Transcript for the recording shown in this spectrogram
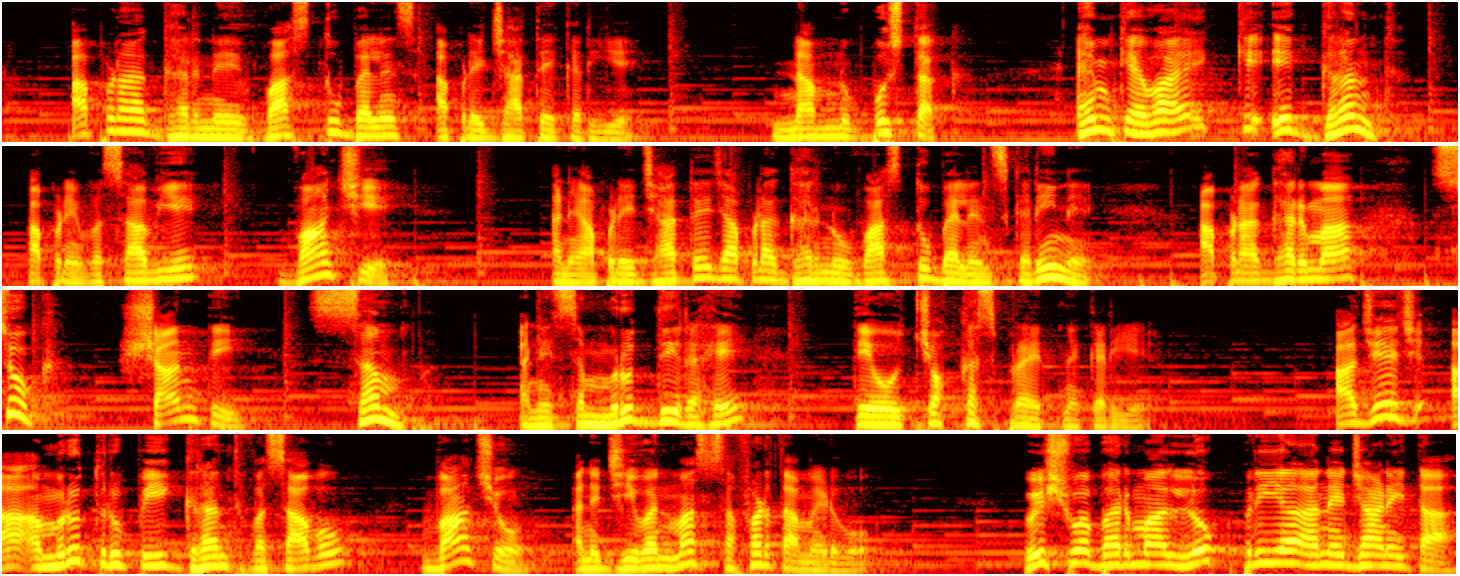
આપણા ઘરને વાસ્તુ બેલેન્સ આપણે જાતે કરીએ. નામનું પુસ્તક એમ કહેવાય કે એક ગ્રંથ આપણે વસાવીએ, વાંચીએ અને આપણે જાતે જ આપણા ઘરનું વાસ્તુ બેલેન્સ કરીને આપણા ઘરમાં સુખ, શાંતિ, સંપ અને સમૃદ્ધિ રહે તેવો ચોક્કસ પ્રયત્ન કરીએ. આજે જ આ અમૃતરૂપી ગ્રંથ વસાવો, વાંચો અને જીવનમાં સફળતા મેળવો. વિશ્વભરમાં લોકપ્રિય અને જાણીતા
